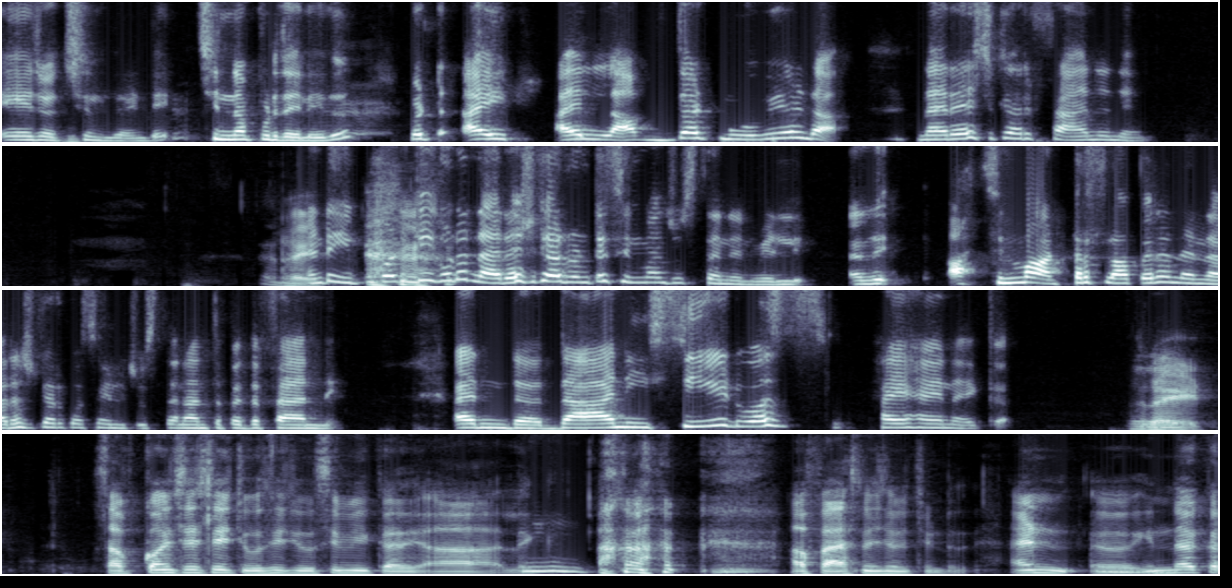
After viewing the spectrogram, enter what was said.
ఏజ్ వచ్చిందండి చిన్నప్పుడు తెలీదు. But I I love that movie and Naresh గారి ఫ్యాన్ నేను. అంటే ఇప్పటికీ కూడా నరేష్ గారు ఉంటే సినిమా చూస్తాను నేను వెళ్ళి. అది ఆ సినిమా అట్టర్ ఫ్లాప్ అయినా నేను నరేష్ గారి కోసం వెళ్ళి చూస్తాను అంత పెద్ద ఫ్యాన్ని అండ్ దాని seed was Hai Hai Nayaka. Right subconsciously చూసి చూసి మీకు అది లైక్ ఆ ఫ్యాసినేషన్ వచ్చి ఉంటుంది అండ్. ఇందాక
